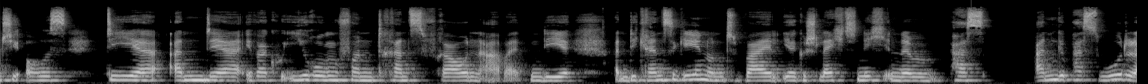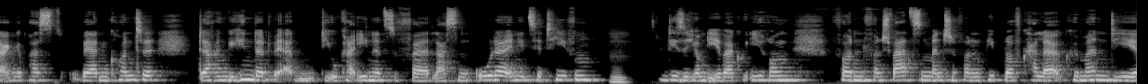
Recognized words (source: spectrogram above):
NGOs, die an der Evakuierung von Transfrauen arbeiten, die an die Grenze gehen. Und weil ihr Geschlecht nicht in dem Pass angepasst wurde oder angepasst werden konnte, daran gehindert werden, die Ukraine zu verlassen oder Initiativen, hm die sich um die Evakuierung von, von schwarzen Menschen, von People of Color kümmern, die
